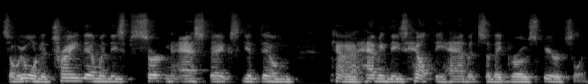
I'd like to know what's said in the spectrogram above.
So we want to train them in these certain aspects, get them kind of having these healthy habits so they grow spiritually.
